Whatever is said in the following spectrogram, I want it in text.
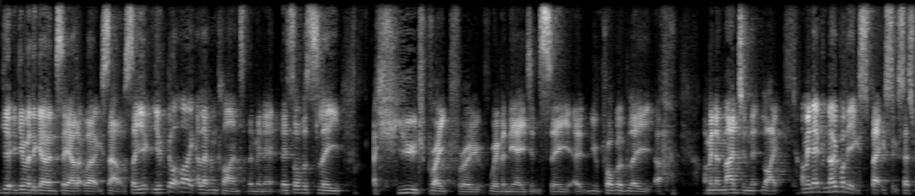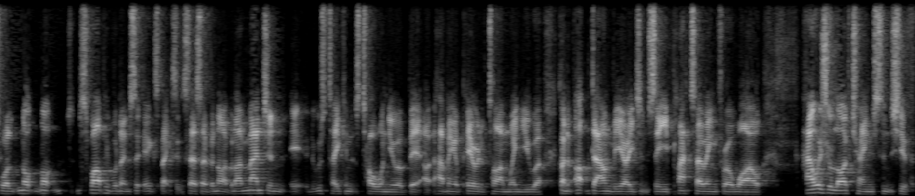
give it a go and see how that works out. So you, have got like 11 clients at the minute. There's obviously a huge breakthrough within the agency. You probably, I mean, imagine it like, I mean, nobody expects success. Well, not, not smart people don't expect success overnight, but I imagine it, it was taking its toll on you a bit, uh, having a period of time when you were kind of up, down the agency, plateauing for a while. How has your life changed since you've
